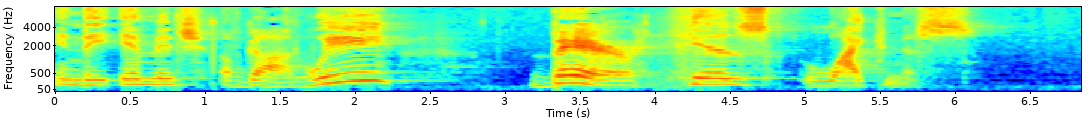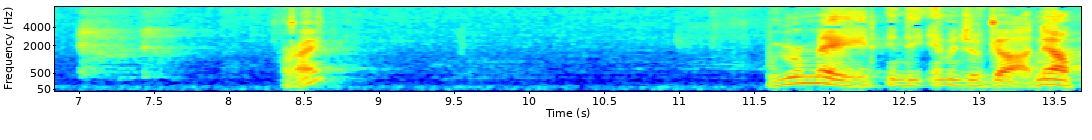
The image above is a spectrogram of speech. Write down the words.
in the image of God. We bear his likeness. All right? We were made in the image of God. Now,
